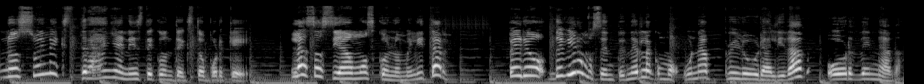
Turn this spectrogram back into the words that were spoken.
nos suena extraña en este contexto porque la asociamos con lo militar, pero debiéramos entenderla como una pluralidad ordenada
